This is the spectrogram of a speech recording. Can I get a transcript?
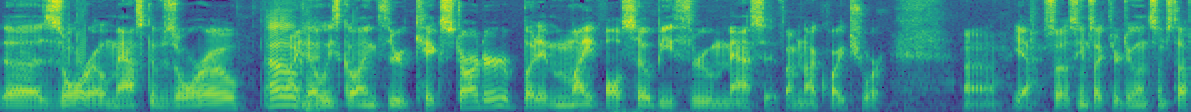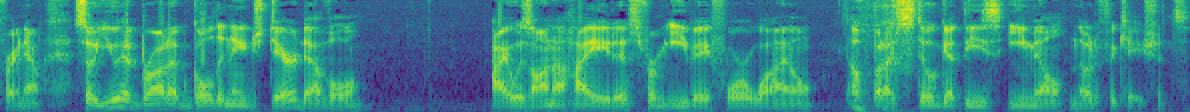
uh, Zorro, Mask of Zorro. Oh, okay. I know he's going through Kickstarter, but it might also be through Massive. I'm not quite sure. Uh, yeah, so it seems like they're doing some stuff right now. So you had brought up Golden Age Daredevil. I was on a hiatus from eBay for a while, oh. but I still get these email notifications.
